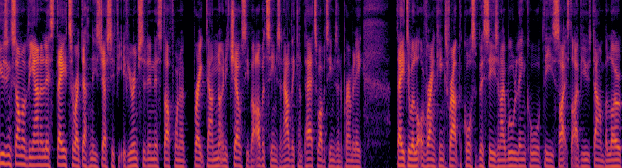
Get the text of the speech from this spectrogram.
using some of the analyst data, I definitely suggest if, if you're interested in this stuff, want to break down not only Chelsea but other teams and how they compare to other teams in the Premier League. They do a lot of rankings throughout the course of this season. I will link all of these sites that I've used down below.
